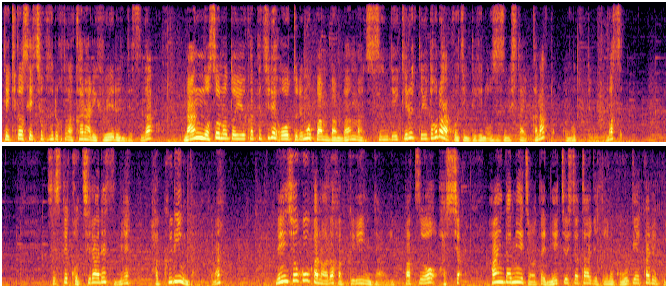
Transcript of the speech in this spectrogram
敵と接触することがかなり増えるんですが、何のそのという形でオートでもバンバンバンバン進んでいけるというところが個人的にお勧めしたいかなと思っております。そしてこちらですね。白リン弾かな。燃焼効果のある白リン弾一発を発射。範囲ダメージを与え命中したターゲットへの合計火力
